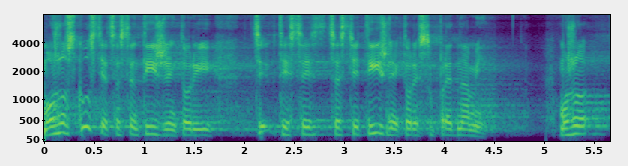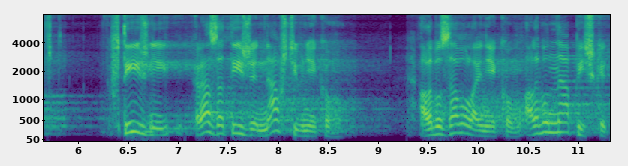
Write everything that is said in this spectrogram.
Možno skúste cez ten týždeň, ktorý, cez tie týždne, ktoré sú pred nami. Možno v týždni, raz za týždeň navštív niekoho. Alebo zavolaj niekomu. Alebo napíš, keď,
